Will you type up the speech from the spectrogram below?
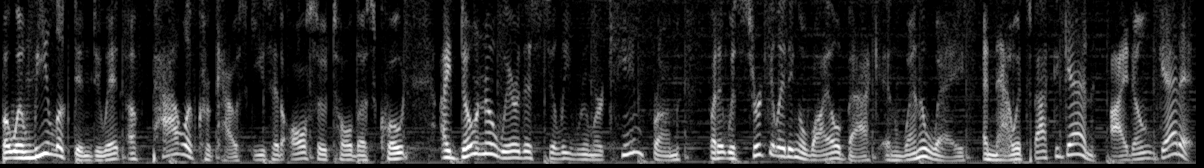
but when we looked into it, a pal of Krakowski's had also told us, quote, I don't know where this silly rumor came from, but it was circulating a while back and went away, and now it's back again. I don't get it.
